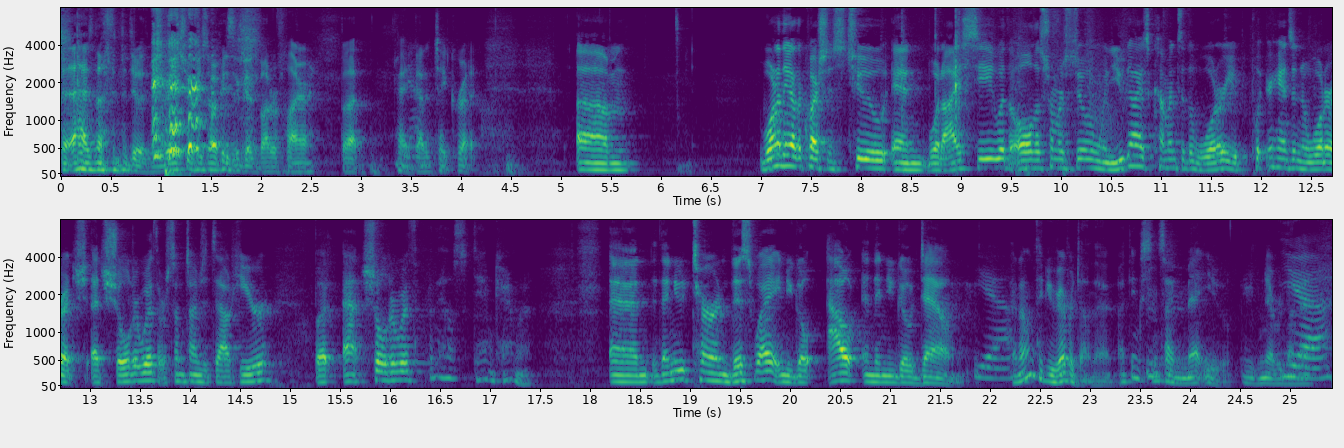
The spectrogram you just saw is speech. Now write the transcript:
That has nothing to do with me. Rachel is always a good butterflyer, but hey, Yeah. got to take credit. Um, one of the other questions too, and what I see with all the swimmers doing when you guys come into the water, you put your hands in the water at, at shoulder width, or sometimes it's out here, but at shoulder width. Where the hell's the damn camera? And then you turn this way and you go out and then you go down. Yeah. And I don't think you've ever done that. I think since I met you, you've never done Yeah. that.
